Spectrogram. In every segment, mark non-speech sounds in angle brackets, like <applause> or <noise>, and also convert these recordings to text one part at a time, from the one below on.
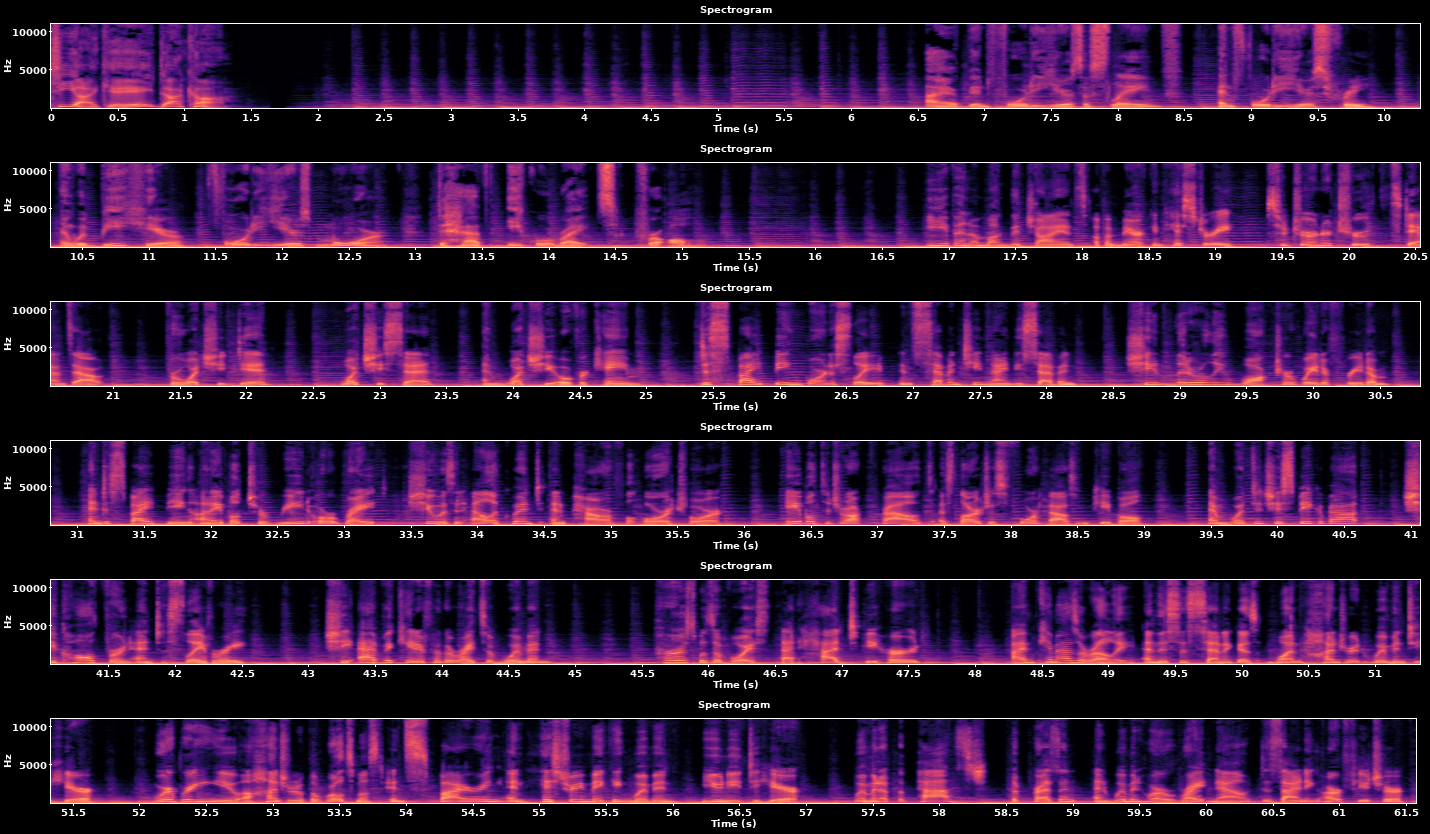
T-I-K-A dot com. I have been 40 years a slave and 40 years free, and would be here 40 years more to have equal rights for all. Even among the giants of American history, Sojourner Truth stands out for what she did, what she said, and what she overcame. Despite being born a slave in 1797, she literally walked her way to freedom. And despite being unable to read or write, she was an eloquent and powerful orator, able to draw crowds as large as 4,000 people. And what did she speak about? She called for an end to slavery. She advocated for the rights of women. Hers was a voice that had to be heard. I'm Kim Azzarelli, and this is Seneca's 100 Women to Hear. We're bringing you 100 of the world's most inspiring and history making women you need to hear women of the past, the present, and women who are right now designing our future.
